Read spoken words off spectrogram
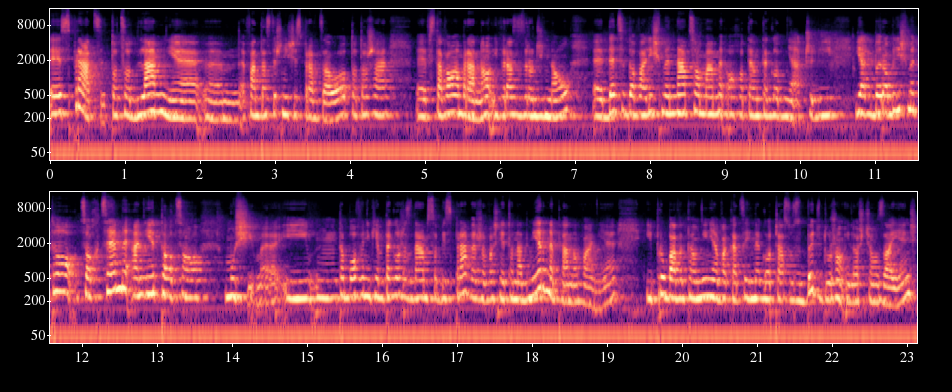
y, z pracy. To, co dla mnie fantastycznie się sprawdzało, to to, że y, wstawałam rano i wraz z rodziną decydowaliśmy, na co mamy ochotę tego dnia, czyli jakby robiliśmy to, co chcemy, a nie to, co musimy. I mm, to było wynikiem tego, że zdałam sobie sprawę, że właśnie to nadmierne planowanie i próba wypełnienia wakacyjnego czasu zbyt dużą ilością zajęć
